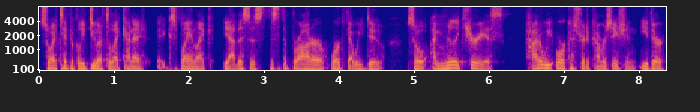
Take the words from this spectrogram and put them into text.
So i typically do have to like kind of explain like yeah this is this is the broader work that we do. So i'm really curious how do we orchestrate a conversation? Either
